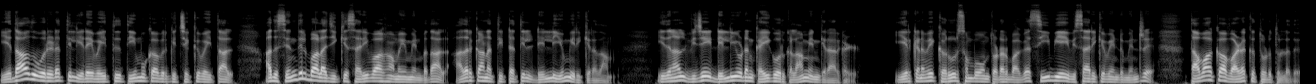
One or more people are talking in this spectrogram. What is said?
ஏதாவது ஒரு இடத்தில் இடை வைத்து திமுகவிற்கு செக்கு வைத்தால் அது செந்தில் பாலாஜிக்கு சரிவாக அமையும் என்பதால் அதற்கான திட்டத்தில் டெல்லியும் இருக்கிறதாம். இதனால் விஜய் டெல்லியுடன் கைகோர்க்கலாம் என்கிறார்கள். ஏற்கனவே கரூர் சம்பவம் தொடர்பாக சிபிஐ விசாரிக்க வேண்டும் என்று தவாக்கா வழக்கு தொடுத்துள்ளது.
